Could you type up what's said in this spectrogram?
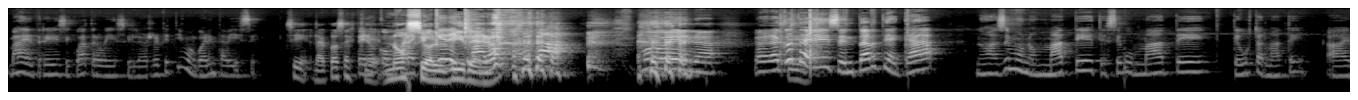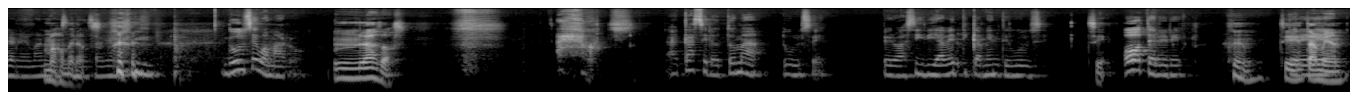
Más de tres veces, cuatro veces. Lo repetimos 40 veces. Sí, la cosa es Pero que como no se que olviden. claro. Muy buena. La cosa es sentarte acá, nos hacemos unos mates, te hacemos un mate. ¿Te gusta el mate? Ah, eran hermanos. Más o menos. ¿Dulce o amargo? Mm, las dos. Acá se lo toma dulce, pero así diabéticamente dulce. Sí, O tereré. sí, Tereré. también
